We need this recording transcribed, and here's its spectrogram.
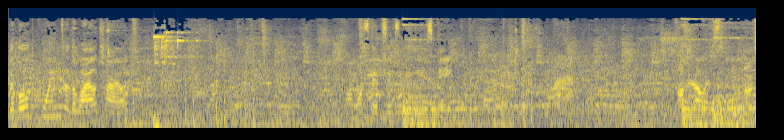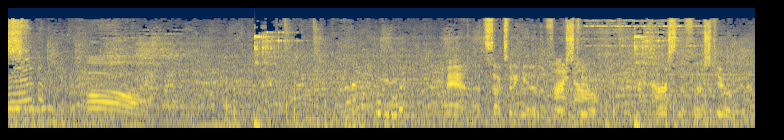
The gold coins are the wild child. Almost hit six piggies. Bank. Alright. Hundred dollars spin. Oh. Man, that sucks when you get in the first two. know. I know. First of the first two.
